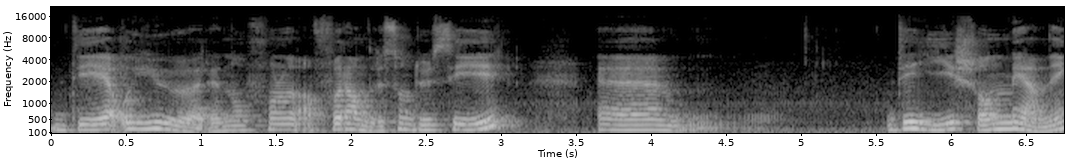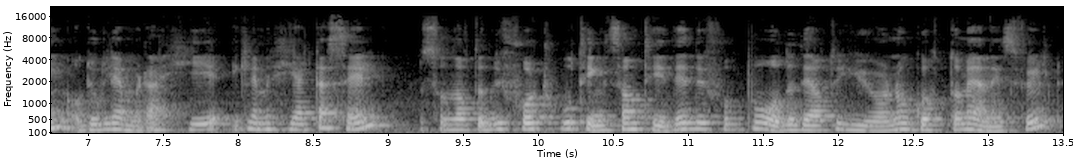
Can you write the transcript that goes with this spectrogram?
det å gjøre noe for, for andre, som du sier eh, Det gir sånn mening, og du glemmer, he, glemmer, helt deg selv. Sånn at du får to ting samtidig. Du får både det at du gjør noe godt og meningsfylt,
